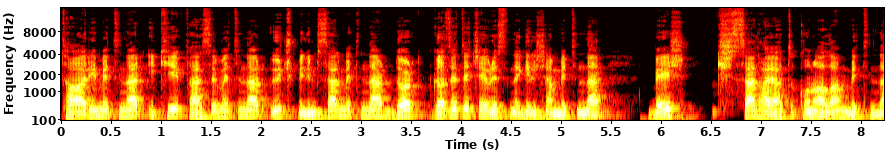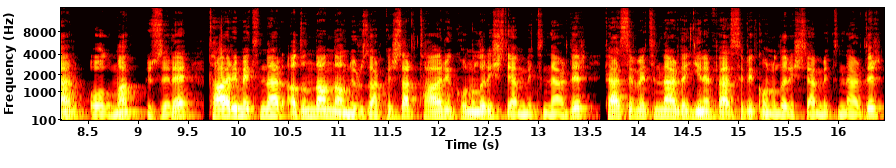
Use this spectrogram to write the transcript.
tarihi metinler, 2 felsefe metinler, 3 bilimsel metinler, 4 gazete çevresinde gelişen metinler, 5 kişisel hayatı konu alan metinler olmak üzere. Tarih metinler adından da anlıyoruz arkadaşlar. Tarih konuları işleyen metinlerdir. Felsefe metinler de yine felsefi konuları işleyen metinlerdir.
